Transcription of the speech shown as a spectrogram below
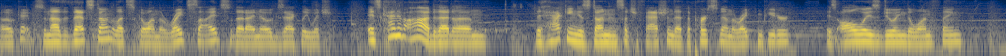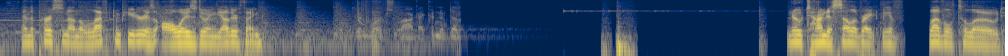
Okay, so now that that's done, let's go on the right side so that I know exactly which... It's kind of odd that um, the hacking is done in such a fashion that the person on the right computer is always doing the one thing, and the person on the left computer is always doing the other thing. Good work, Spock. I couldn't have done. No time to celebrate. We have level to load.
